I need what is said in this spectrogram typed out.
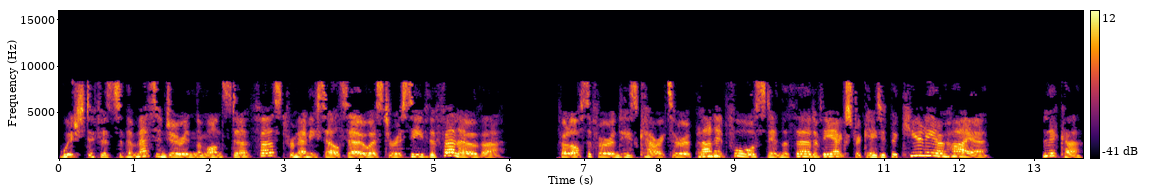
which differs to the messenger in the monster, first from any cell so as to receive the fellow a philosopher and his character a planet forced in the third of the extricated peculio higher liquor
